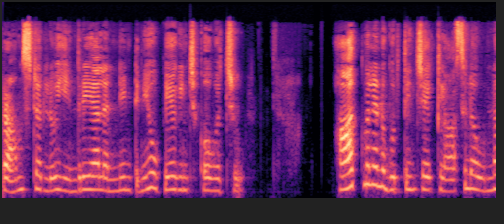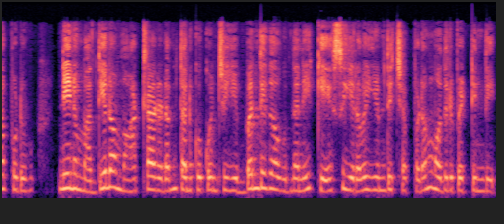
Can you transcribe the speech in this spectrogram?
ప్రాంస్టర్లు ఇంద్రియాలన్నింటినీ ఉపయోగించుకోవచ్చు. ఆత్మలను గుర్తించే క్లాసులో ఉన్నప్పుడు నేను మధ్యలో మాట్లాడడం తనకు కొంచెం ఇబ్బందిగా ఉందని కేసు ఇరవై ఎనిమిది చెప్పడం మొదలుపెట్టింది.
